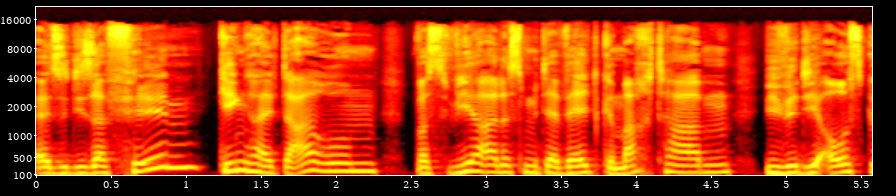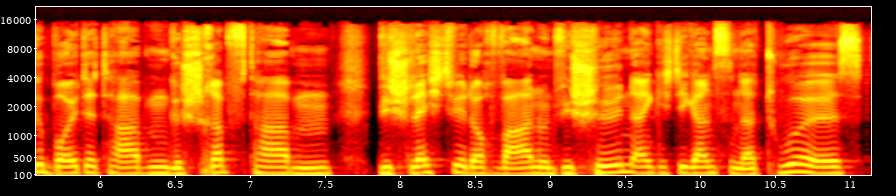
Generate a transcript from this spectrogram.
also dieser Film ging halt darum, was wir alles mit der Welt gemacht haben, wie wir die ausgebeutet haben, geschröpft haben, wie schlecht wir doch waren und wie schön eigentlich die ganze Natur ist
